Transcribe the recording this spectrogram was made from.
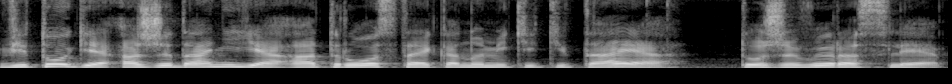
В итоге ожидания от роста экономики Китая тоже выросли.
